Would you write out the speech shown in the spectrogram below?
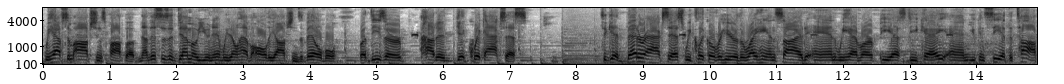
We have some options pop up. Now this is a demo unit, we don't have all the options available, but these are how to get quick access. To get better access, we click over here the right hand side and we have our PSDK and you can see at the top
